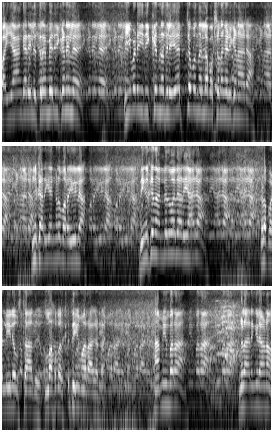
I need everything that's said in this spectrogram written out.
പയ്യാങ്കരയിൽ ഇത്രയും പേര് ഇരിക്കണില്ലേ? ഇവിടെ ഇരിക്കുന്നതിൽ ഏറ്റവും നല്ല ഭക്ഷണം കഴിക്കണ ആരാ? നിങ്ങൾക്കറിയാം നിങ്ങൾ പറയൂല. നിങ്ങൾക്ക് നല്ലതുപോലെ അറിയാം ആരാ? പള്ളിയിലെ ഉസ്താദ്. അള്ളാഹു ബർക്കത്തിയുമാറാകട്ടെ ആമീൻ പറ. നിങ്ങൾ ആരെങ്കിലും ആണോ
